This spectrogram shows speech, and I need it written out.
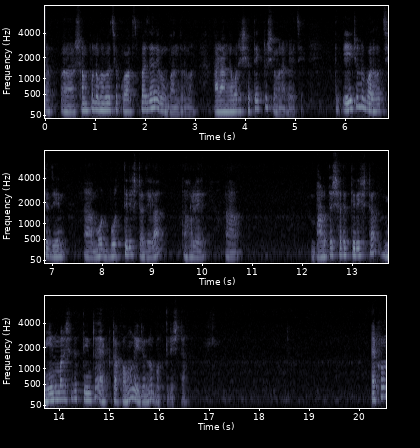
তা সম্পূর্ণভাবে হচ্ছে কক্সবাজার এবং বান্দরবান। আর রাঙ্গামাটির সাথে একটু সীমানা রয়েছে। তো এই জন্য বলা হচ্ছে যে মোট বত্রিশটা জেলা, তাহলে ভারতের সাথে তিরিশটা, মিয়ানমারের সাথে তিনটা, একটা কমন, এই জন্য বত্রিশটা। এখন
